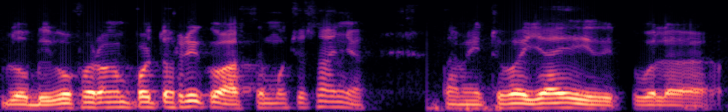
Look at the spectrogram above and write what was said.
los Billboard fueron en Puerto Rico hace muchos años, también estuve allá y tuve la,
